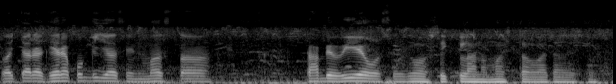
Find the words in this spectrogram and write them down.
તો અત્યારે ઘેરે પોગી જશે ને મસ્ત ધાબે વી એવો છે. જો શીકલાનો મસ્ત અવાજ આવે છે.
